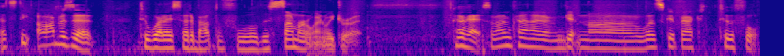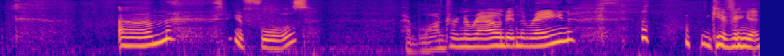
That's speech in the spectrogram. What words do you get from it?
that's the opposite to what I said about the fool this summer when we drew it. Okay, so I'm kind of getting on. Uh, let's get back to the fool. Um, speaking of fools, I'm wandering around in the rain, giving a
